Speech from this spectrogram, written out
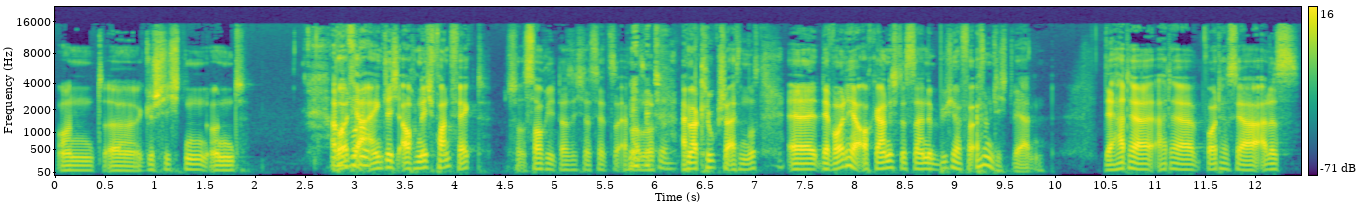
und äh, Geschichten und aber wollte ja eigentlich auch nicht, Fun Fact, sorry, dass ich das jetzt einmal nee, so einmal klugscheißen muss, äh, der wollte ja auch gar nicht, dass seine Bücher veröffentlicht werden. Der hat ja, hat er, wollte es ja alles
